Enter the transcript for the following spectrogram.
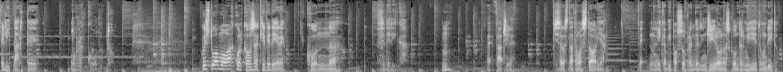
E lì parte un racconto. Quest'uomo ha qualcosa a che vedere con Federica. Mm? È facile. Ci sarà stata una storia. Beh, non mica vi posso prendere in giro o nascondermi dietro un dito.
